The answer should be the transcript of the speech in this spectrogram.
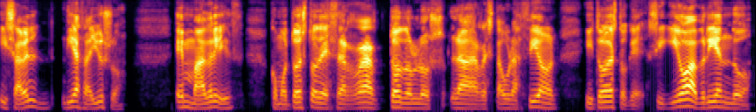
Isabel Díaz Ayuso en Madrid, como todo esto de cerrar todos los la restauración y todo esto que siguió abriendo,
